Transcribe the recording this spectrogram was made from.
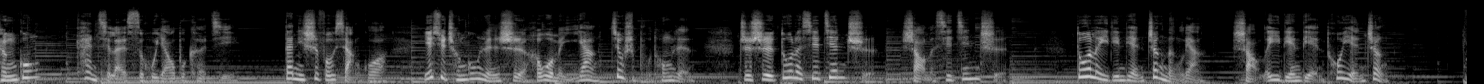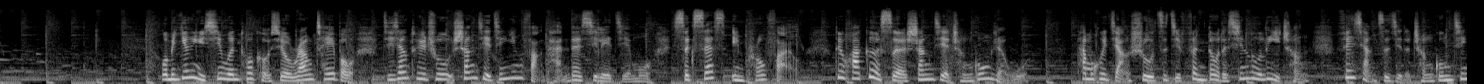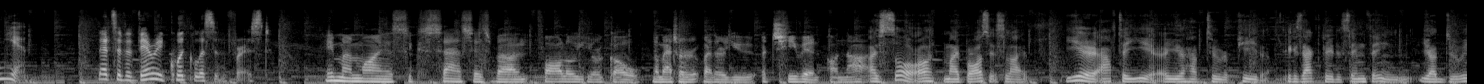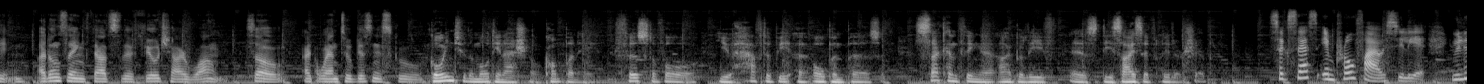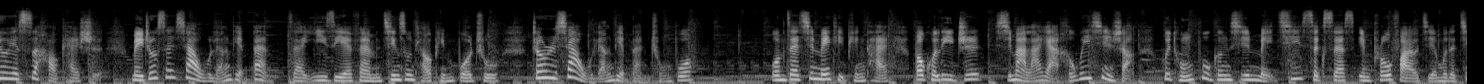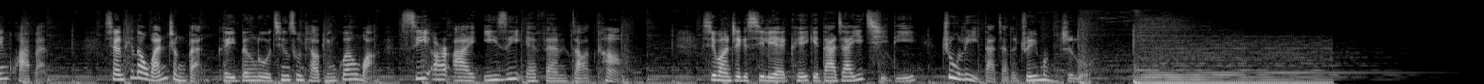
成功看起来似乎遥不可及，但你是否想过，也许成功人士和我们一样，就是普通人，只是多了些坚持，少了些矜持，多了一点点正能量，少了一点点拖延症。我们英语新闻脱口秀 Roundtable 即将推出商界精英访谈的系列节目 Success in Profile，对话各色商界成功人物，他们会讲述自己奋斗的心路历程，分享自己的成功经验。Let's have a very quick listen first. In my mind, success is about follow your goal, no matter whether you achieve it or not. I saw my boss's life. Year after year, you have to repeat exactly the same thing you are doing. I don't think that's the future I want. So I went to business school. Going to the multinational company, first of all, you have to be an open person. Second thing I believe is decisive leadership. Success in Profile 系列于六月四号开始，每周三下午两点半在 Easy FM 轻松调频播出，周日下午两点半重播。我们在新媒体平台，包括荔枝、喜马拉雅和微信上，会同步更新每期 Success in Profile 节目的精华版。想听到完整版，可以登录轻松调频官网 c r i e z f m dot com。希望这个系列可以给大家以启迪，助力大家的追梦之路。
